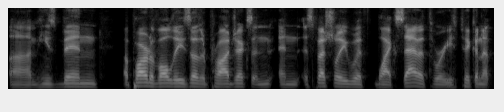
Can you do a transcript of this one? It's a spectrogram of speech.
Um, he's been a part of all these other projects, and and especially with Black Sabbath, where he's picking up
